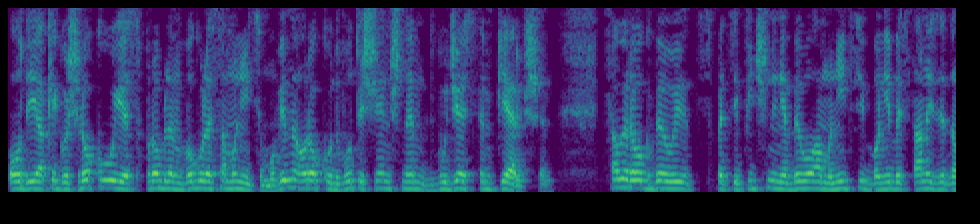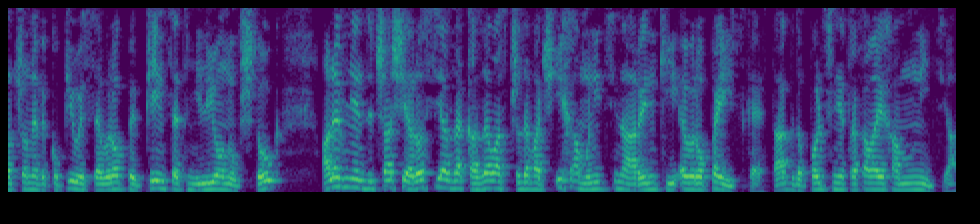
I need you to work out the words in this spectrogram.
od jakiegoś roku jest problem w ogóle z amunicją. Mówimy o roku 2021. Cały rok był specyficzny, nie było amunicji, bo niby Stany Zjednoczone wykupiły z Europy 500 milionów sztuk, ale w międzyczasie Rosja zakazała sprzedawać ich amunicji na rynki europejskie. Tak? Do Polski nie trafiała ich amunicja.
